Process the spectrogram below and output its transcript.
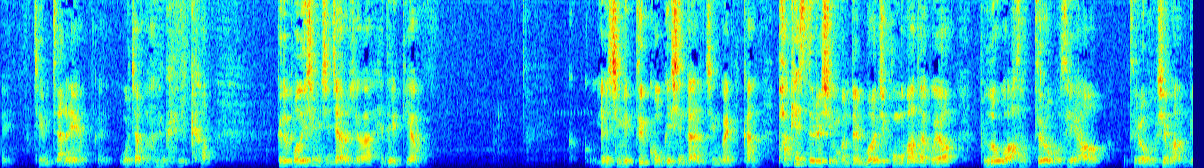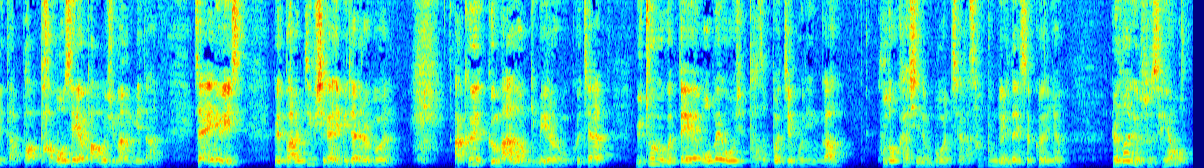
네, 재밌잖아요. 웃자고 하는 거니까. 근데 보내시면 진짜로 제가 해드릴게요. 열심히 듣고 계신다는 증거니까. 팟캐스트 들으신 분들 뭔지 궁금하다고요? 블로그 와서 들어보세요. 들어보시면 압니다. 봐, 봐보세요. 봐보시면 압니다. 자, anyways. 그 발음 팁 시간입니다, 여러분. 아, 그, 그 말 나온 김에 여러분, 그 제가 유튜브 그때 555번째 분인가? 구독하시는 분 제가 상품 드린다 했었거든요. 연락이 없으세요.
